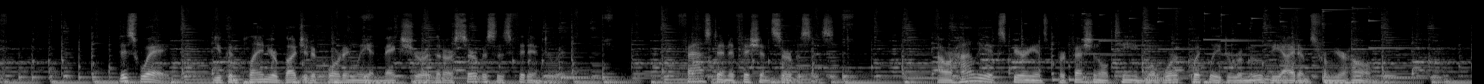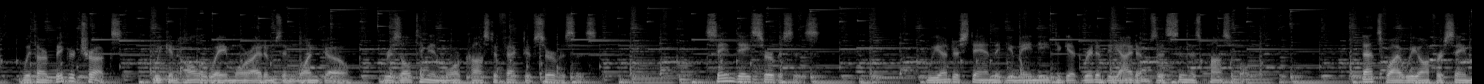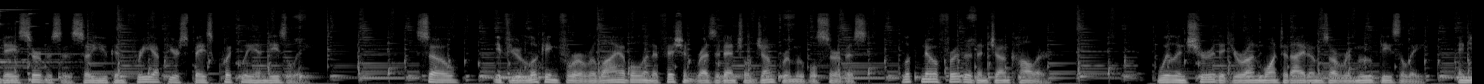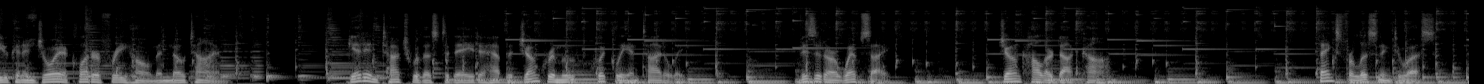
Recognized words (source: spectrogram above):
This way, you can plan your budget accordingly and make sure that our services fit into it. Fast and efficient services. Our highly experienced professional team will work quickly to remove the items from your home. With our bigger trucks, we can haul away more items in one go, resulting in more cost-effective services. Same-day services. We understand that you may need to get rid of the items as soon as possible. That's why we offer same-day services so you can free up your space quickly and easily. So, if you're looking for a reliable and efficient residential junk removal service, look no further than Junk Holler. We'll ensure that your unwanted items are removed easily, and you can enjoy a clutter-free home in no time. Get in touch with us today to have the junk removed quickly and tidily. Visit our website, junkholler.com. Thanks for listening to us.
